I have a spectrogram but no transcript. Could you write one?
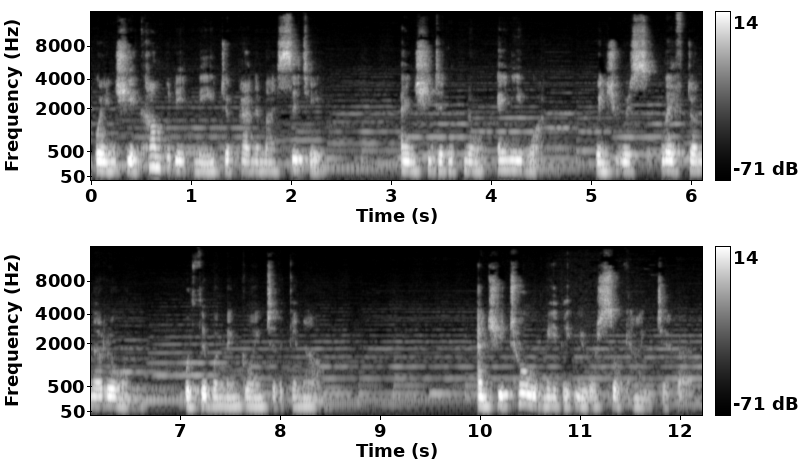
when she accompanied me to Panama City and she didn't know anyone when she was left on her own with the women going to the canal. And she told me that you were so kind to her.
